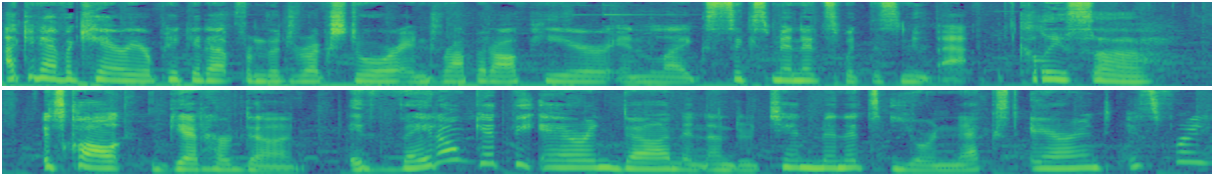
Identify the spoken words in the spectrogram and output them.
I can have a carrier pick it up from the drugstore and drop it off here in like six minutes with this new app. Kalisa, It's called Get Her Done. If they don't get the errand done in under 10 minutes, your next errand is free.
